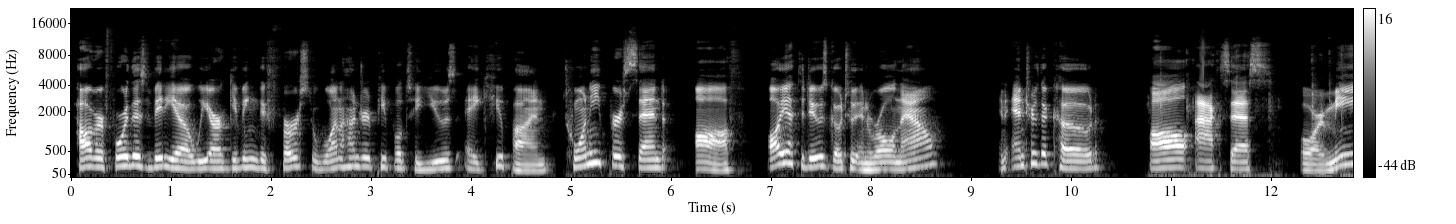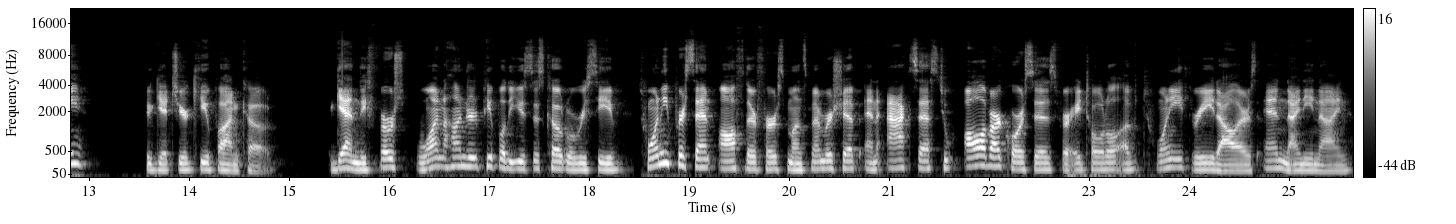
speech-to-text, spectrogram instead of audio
However, for this video, we are giving the first 100 people to use a coupon 20% off. All you have to do is go to enroll now and enter the code all access for me to get your coupon code. Again, the first 100 people to use this code will receive 20% off their first month's membership and access to all of our courses for a total of $23.99.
